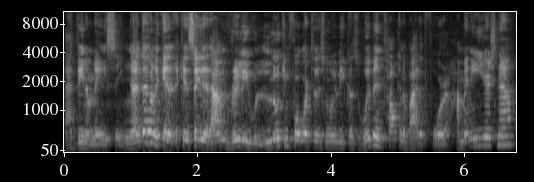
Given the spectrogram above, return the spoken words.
have been amazing. I definitely can, can say that I'm really looking forward to this movie because we've been talking about it for how many years now?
